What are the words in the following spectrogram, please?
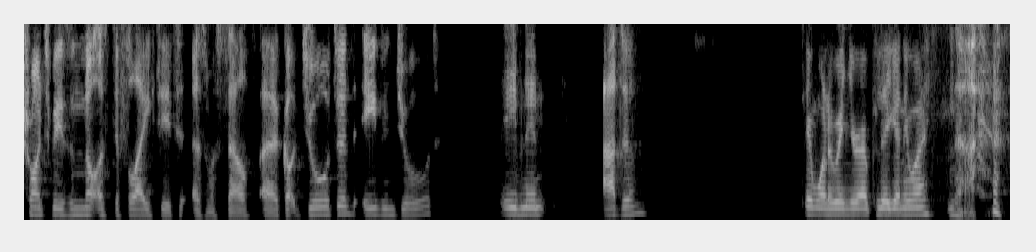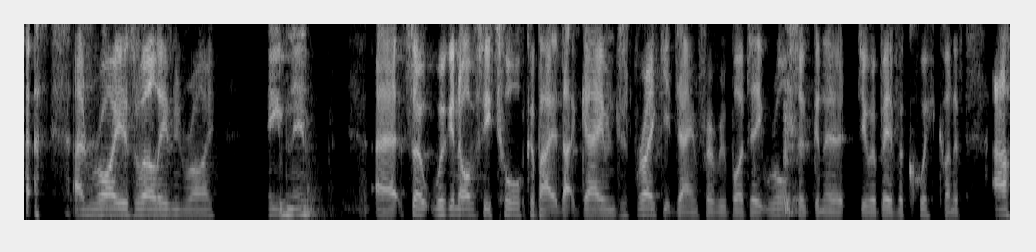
trying to be as not as deflated as myself, uh, got Jordan. Evening, Jord. Evening. Adam. Didn't want to win Europa League anyway. No. and Roy as well. Evening, Roy. Evening. Uh, so we're going to obviously talk about that game and just break it down for everybody. We're also going to do a bit of a quick kind of our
